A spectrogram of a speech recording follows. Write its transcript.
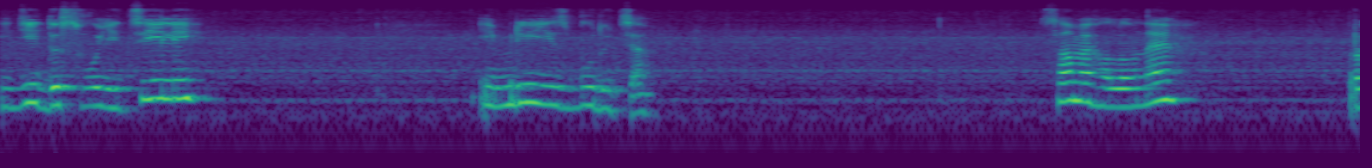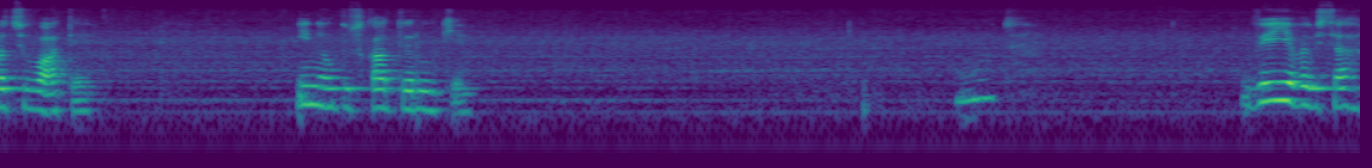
ідіть до своєї цілі, і мрії збудуться. Саме головне працювати і не опускати руки. От. Виявився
